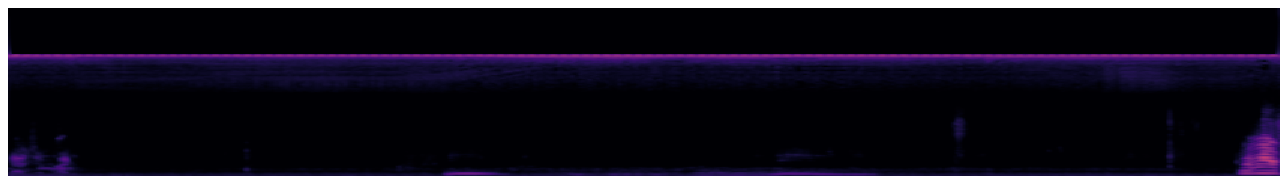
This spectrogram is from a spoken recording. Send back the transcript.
Catch it, Mike. Come here.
